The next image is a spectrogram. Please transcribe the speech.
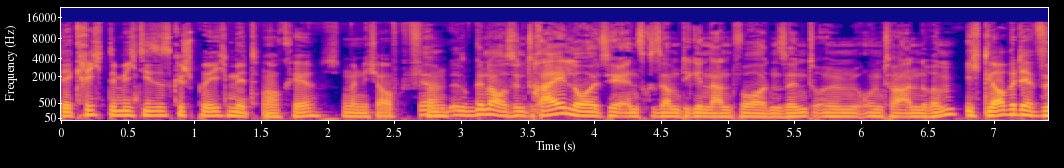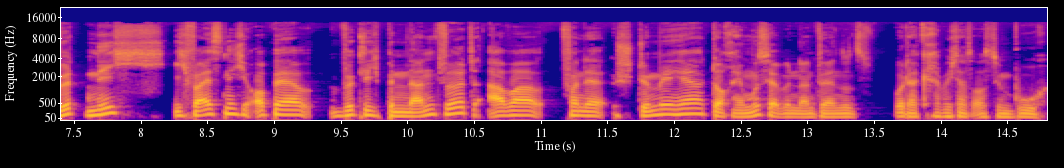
Der kriegt nämlich dieses Gespräch mit. Okay, ist mir nicht aufgefallen. Ja, genau, es sind drei Leute insgesamt, die genannt worden sind, unter anderem. Ich glaube, der wird nicht, ich weiß nicht, ob er wirklich benannt wird, aber von der Stimme her, doch, er muss ja benannt werden, sonst, oder kriege ich das aus dem Buch?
